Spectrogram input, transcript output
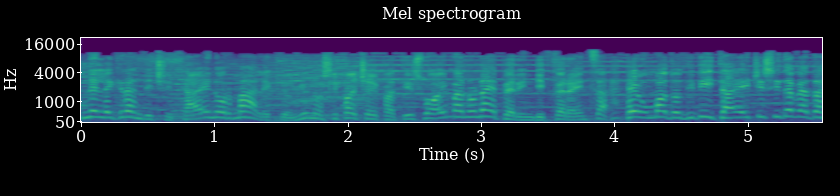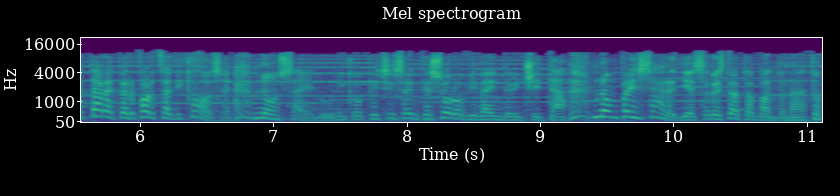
Nelle grandi città è normale che ognuno si faccia i fatti suoi, ma non è per indifferenza, è un modo di vita e ci si deve adattare per forza di cose. Non sei l'unico che si sente solo vivendo in città. Non pensare di essere stato abbandonato.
